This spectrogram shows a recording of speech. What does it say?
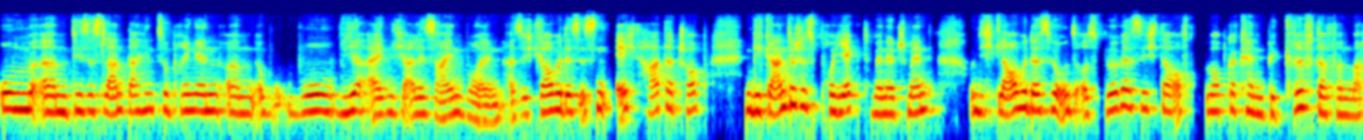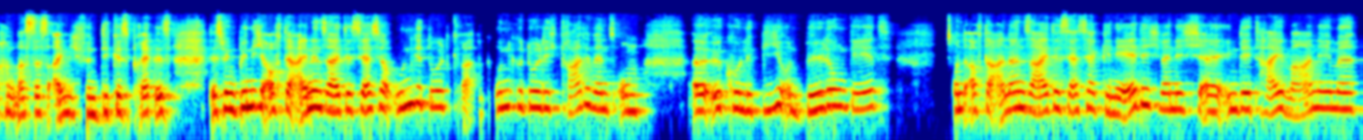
um ähm, dieses Land dahin zu bringen, ähm, wo wir eigentlich alle sein wollen. Also ich glaube, das ist ein echt harter Job, ein gigantisches Projektmanagement. Und ich glaube, dass wir uns aus Bürgersicht da oft überhaupt gar keinen Begriff davon machen, was das eigentlich für ein dickes Brett ist. Deswegen bin ich auf der einen Seite sehr, sehr ungeduld, ungeduldig, gerade wenn es um äh, Ökologie und Bildung geht. Und auf der anderen Seite sehr, sehr gnädig, wenn ich äh, im Detail wahrnehme,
